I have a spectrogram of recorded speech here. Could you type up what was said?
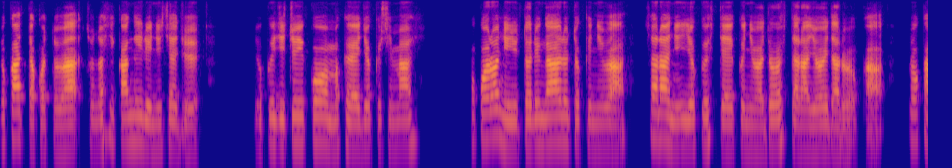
良かったことはその日限りにせず、翌日以降も継続します。心にゆとりがあるときには、さらに良くしていくにはどうしたらよいだろうかと考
